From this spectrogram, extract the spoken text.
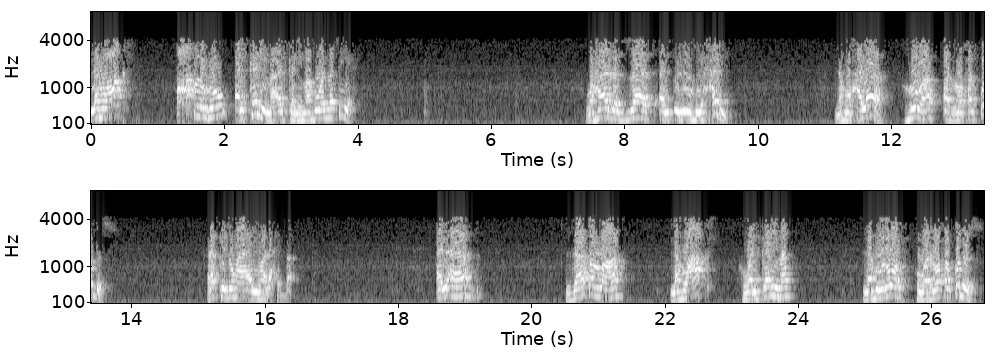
له عقل. عقله الكلمة الكلمة هو المسيح. وهذا الذات الألوهي حي. له حياة هو الروح القدس. ركزوا معي أيها الأحباء الآب ذات الله له عقل هو الكلمة له روح هو الروح القدس.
